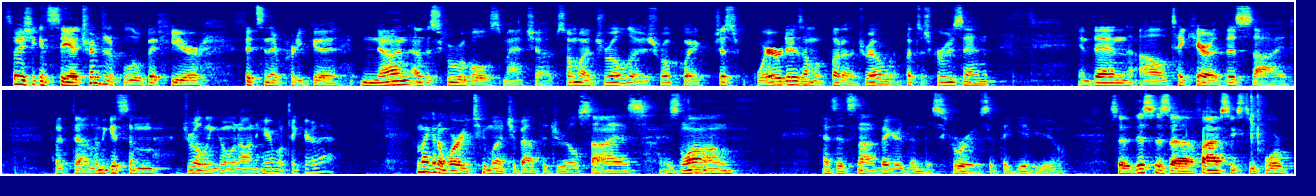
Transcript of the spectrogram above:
So as you can see, I trimmed it up a little bit here. Fits in there pretty good. None of the screw holes match up. So I'm gonna drill those real quick. Just where it is, I'm gonna put a drill and put the screws in. And then I'll take care of this side. But uh, let me get some drilling going on here. We'll take care of that. I'm not gonna worry too much about the drill size as long as it's not bigger than the screws that they give you. So this is a 564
